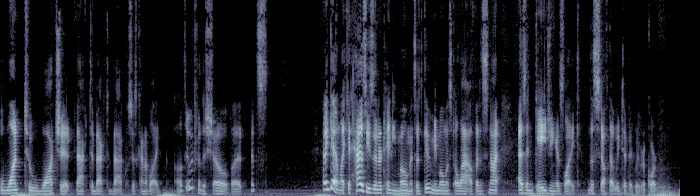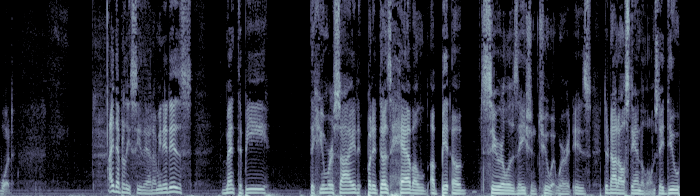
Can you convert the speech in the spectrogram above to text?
want to watch it back to back to back was just kind of like I'll do it for the show. But it's and again, like it has these entertaining moments. It's giving me moments to laugh, but it's not as engaging as like the stuff that we typically record would. I definitely see that. I mean, it is meant to be the humor side, but it does have a a bit of serialization to it where it is they're not all standalones they do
